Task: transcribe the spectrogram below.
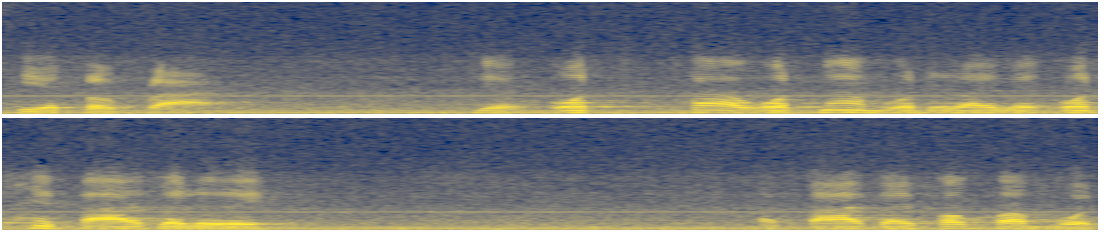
เสียเปล่าๆเรียกอดข้าวอดน้ำอดอะไรไปอดให้ตายไปเลยถ้าตายไปเพราะความอด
